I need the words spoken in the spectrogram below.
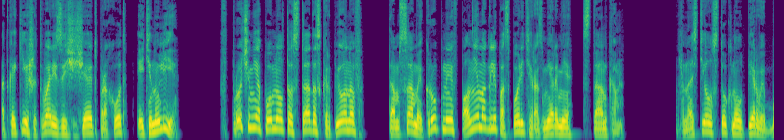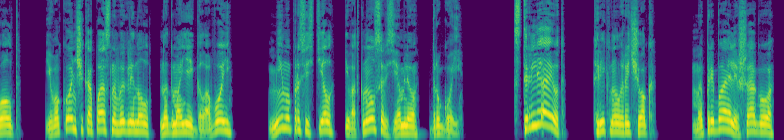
От каких же тварей защищают проход эти нули? Впрочем, я помнил то стадо скорпионов, там самые крупные вполне могли поспорить размерами с танком. В настил стукнул первый болт, его кончик опасно выглянул над моей головой, мимо просвистел и воткнулся в землю другой. «Стреляют!» — крикнул рычок. Мы прибавили шагу,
